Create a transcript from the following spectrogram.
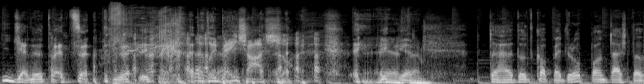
Igen, 50 centivel. Tehát, hogy be is ássa. Értem. Tehát ott kap egy roppantást, a,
